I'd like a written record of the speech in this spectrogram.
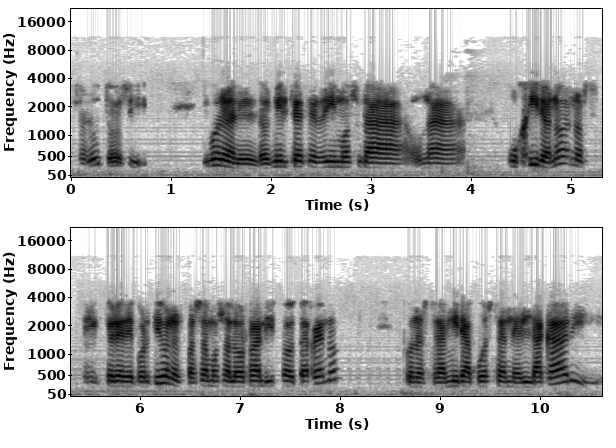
absolutos y, y bueno, en el 2013 dimos una, una, un giro ¿no? en nuestra trayectoria deportiva, nos pasamos a los rallies todoterreno con nuestra mira puesta en el Dakar y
